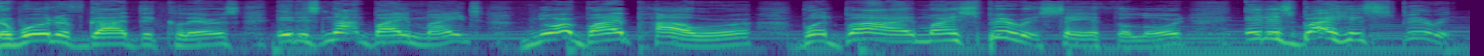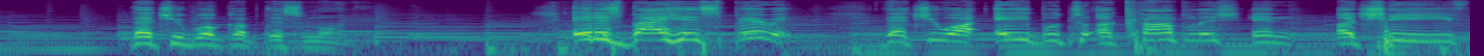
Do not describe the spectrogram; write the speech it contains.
The word of God declares, It is not by might, nor by power, but by my spirit, saith the Lord. It is by his spirit that you woke up this morning. It is by his spirit that you are able to accomplish and achieve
